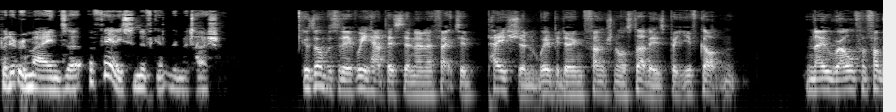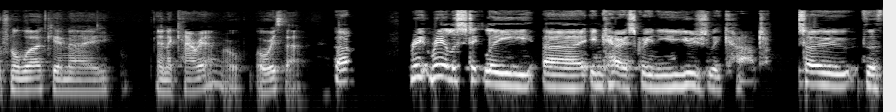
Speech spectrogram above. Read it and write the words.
but it remains a, a fairly significant limitation. Because obviously if we had this in an affected patient, we'd be doing functional studies, but you've got no role for functional work in a in a carrier, or, or is there? Uh, Re- realistically, uh, in carrier screening, you usually can't. So the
